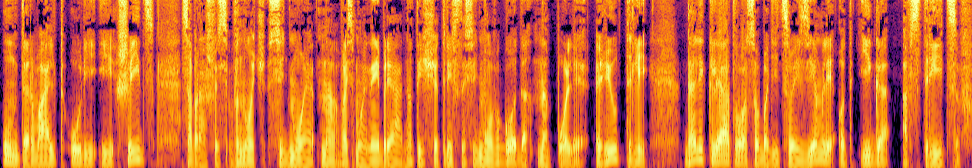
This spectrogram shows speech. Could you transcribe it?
Унтервальд, Ури и Швиц, собравшись в ночь с 7 на 8 ноября 1307 года на поле Рютли, дали клятву освободить свои земли от иго австрийцев.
